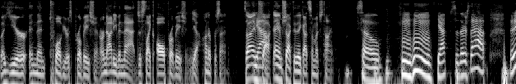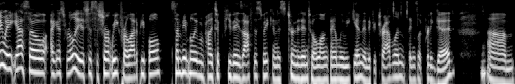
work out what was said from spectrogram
a year and then twelve years probation, or not even that, just like all probation. Yeah, hundred percent. So I am Yeah. shocked. I am shocked that they got so much time. So, mm-hmm, yep. So there's that. But anyway, yeah. So I guess really it's just a short week for a lot of people. Some people even probably took a few days off this week and just turned it into a long family weekend. And if you're traveling, things look pretty good. Um,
